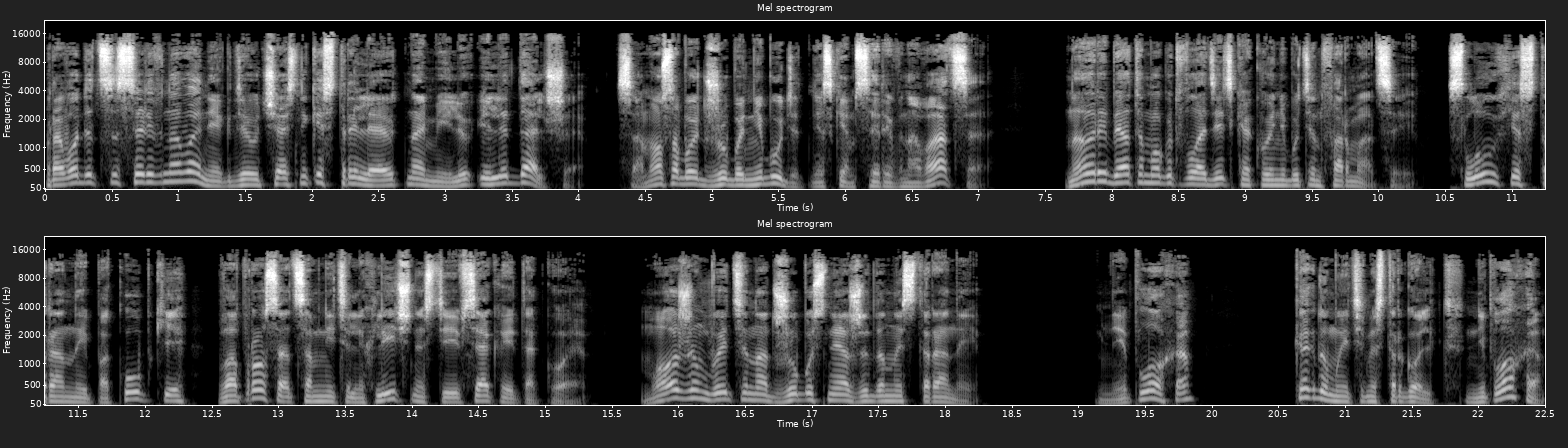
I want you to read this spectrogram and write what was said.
проводятся соревнования, где участники стреляют на милю или дальше. Само собой, Джуба не будет ни с кем соревноваться, но ребята могут владеть какой-нибудь информацией. Слухи, странные покупки, вопросы от сомнительных личностей и всякое такое. Можем выйти на Джубу с неожиданной стороны. Неплохо. «Как думаете, мистер Гольд, неплохо?»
